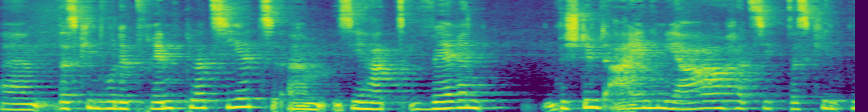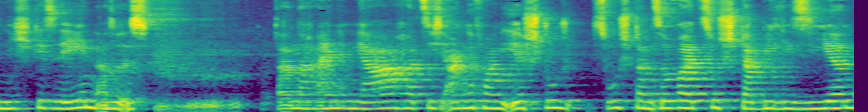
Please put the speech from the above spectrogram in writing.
Ähm, das Kind wurde fremdplatziert. Ähm, sie hat während bestimmt einem Jahr hat sie das Kind nicht gesehen. Also es dann nach einem Jahr hat sich angefangen, ihr Zustand so weit zu stabilisieren,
